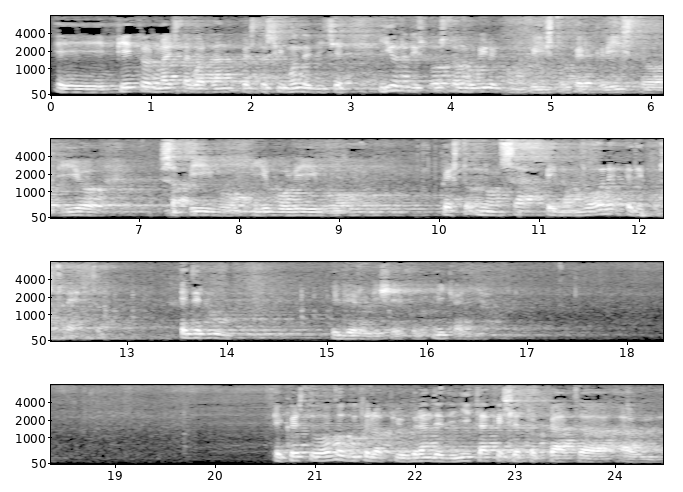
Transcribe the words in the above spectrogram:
E Pietro ormai sta guardando questo Simone e dice, io ero disposto a morire con Cristo, per Cristo, io sapevo, io volevo, questo non sa e non vuole ed è costretto. Ed è lui il vero discepolo, mica io. E questo uomo ha avuto la più grande dignità che sia toccata a un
